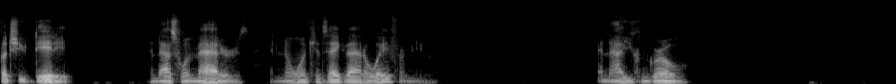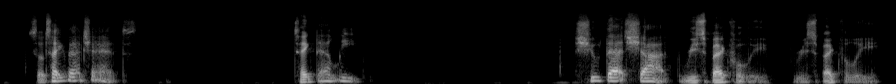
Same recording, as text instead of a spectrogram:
but you did it. And that's what matters. And no one can take that away from you. And now you can grow. So take that chance. Take that leap. Shoot that shot respectfully. Respectfully.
